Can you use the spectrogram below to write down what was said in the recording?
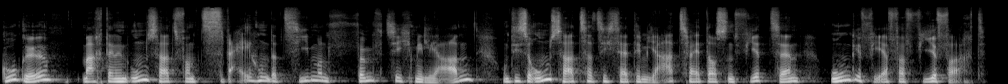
Google macht einen Umsatz von 257 Milliarden und dieser Umsatz hat sich seit dem Jahr 2014 ungefähr vervierfacht.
